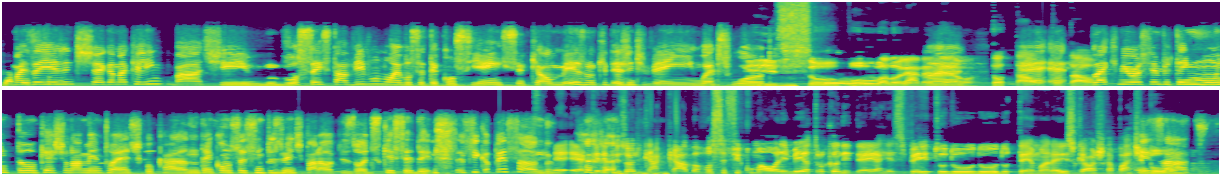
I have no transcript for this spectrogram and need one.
Da Mas aí pessoa- a gente chega naquele embate. Você está vivo ou não é você ter consciência? Que é o mesmo que a gente vê em Westworld. Isso! Boa, Lorena, é, É. Total, É, é, total. Black Mirror sempre tem muito questionamento ético, cara. Não tem como você simplesmente parar o episódio e esquecer dele. Você fica pensando. É, é aquele episódio que acaba, você fica uma hora e meia trocando ideia a respeito do, do, do tema, né? Isso que eu acho que é a parte boa. Exato.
